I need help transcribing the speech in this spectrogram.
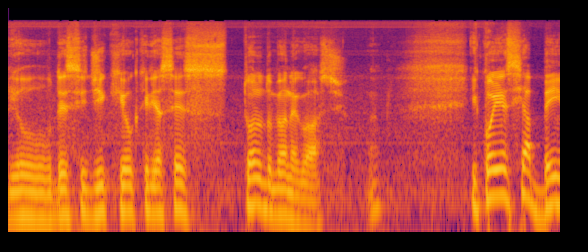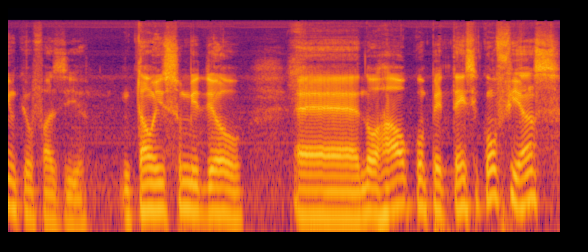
e eu decidi que eu queria ser dono do meu negócio. Né? E conhecia bem o que eu fazia. Então isso me deu é, know-how, competência e confiança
